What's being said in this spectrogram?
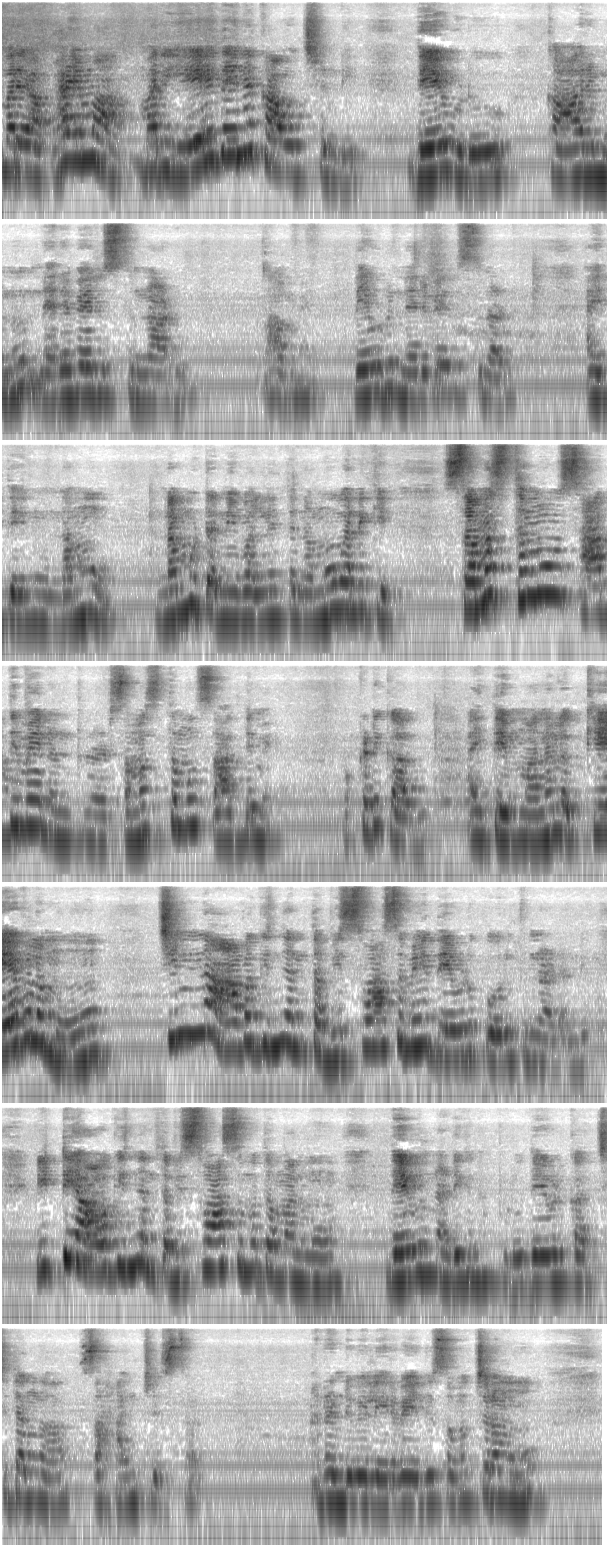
మరి అపాయమా? మరి ఏదైనా కావచ్చండి. దేవుడు కార్యమును నెరవేరుస్తున్నాడు. ఆమె దేవుడు నెరవేరుస్తున్నాడు. అయితే నువ్వు నమ్ము నమ్ముట నీ వల్లనైతే నమ్మువానికి సమస్తము సాధ్యమేనంటున్నాడు. సమస్తము సాధ్యమే. ఒకటి కాదు. అయితే మనలో కేవలము చిన్న ఆవగింజంత విశ్వాసమే దేవుడు కోరుతున్నాడండి. ఇట్టి ఆవగింజంత విశ్వాసముతో మనము దేవుడిని అడిగినప్పుడు దేవుడు ఖచ్చితంగా సహాయం చేస్తాడు. రెండు వేల ఇరవై ఐదు సంవత్సరము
